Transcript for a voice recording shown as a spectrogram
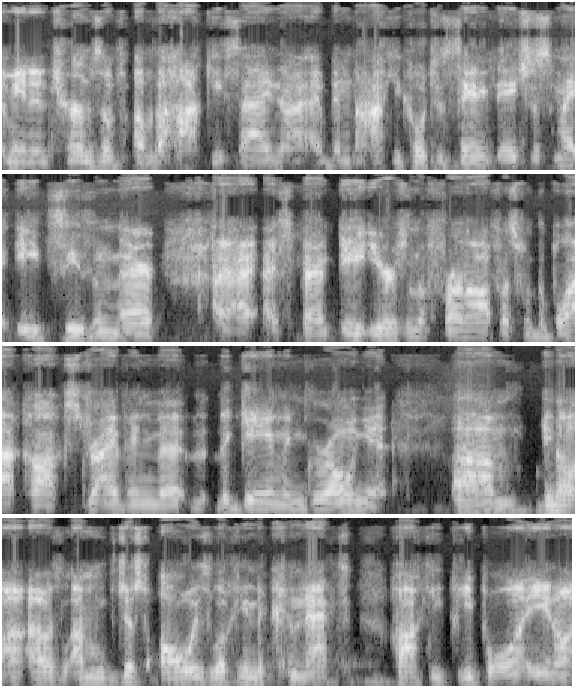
I, mean, in terms of, of the hockey side, I've been hockey coach at St. Ignatius my eighth season there. I, I, spent eight years in the front office with the Blackhawks, driving the the game and growing it. Um, you know, I, I was I'm just always looking to connect hockey people. You know,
